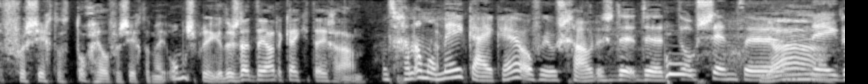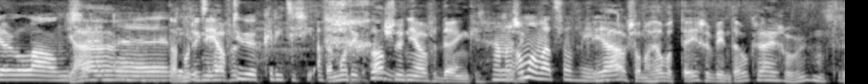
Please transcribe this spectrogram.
voorzichtig, toch heel voorzichtig mee omspringen. Dus dat, ja, daar kijk je tegenaan. Want ze gaan allemaal meekijken hè, over uw schouders. De, de docenten Ja. Nederlands Ja, en eh daar de moet ik niet over- literatuurcritici. Daar moet ik absoluut niet over denken. Gaan er Dus ik- allemaal wat van vinden. ja, ik zal nog heel wat tegenwind ook krijgen hoor. Want, eh,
